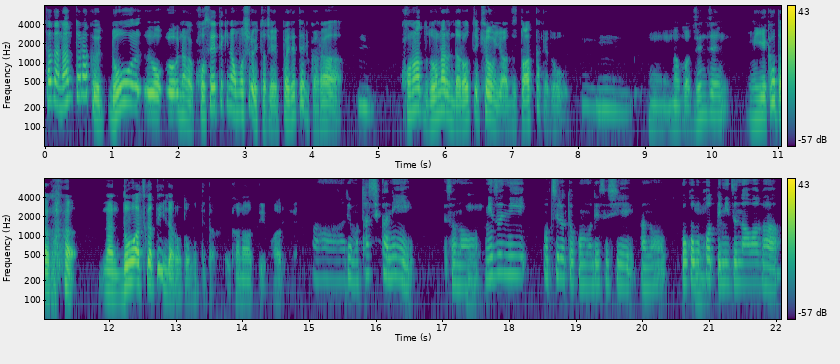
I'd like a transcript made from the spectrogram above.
ただなんとなく、どう、おなんか個性的な面白い人たちがいっぱい出てるから、うん。この後どうなるんだろうって興味はずっとあったけど、う。うんん。うん、なんか全然見え方が、なんどう扱っていいんだろうと思ってたかなっていうのはあるね。ああ、でも確かに、その、水に落ちるとこもですし、あの、ボコボコって水の泡が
